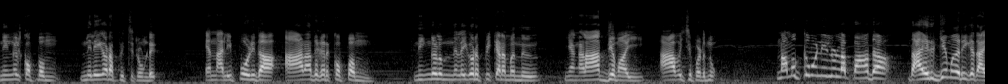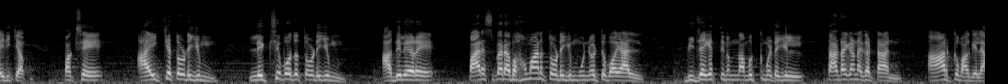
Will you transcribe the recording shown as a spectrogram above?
നിങ്ങൾക്കൊപ്പം നിലയുറപ്പിച്ചിട്ടുണ്ട്. എന്നാൽ ഇപ്പോഴിതാ ആരാധകർക്കൊപ്പം നിങ്ങളും നിലയുറപ്പിക്കണമെന്ന് ഞങ്ങൾ ആദ്യമായി ആവശ്യപ്പെടുന്നു. നമുക്ക് മുന്നിലുള്ള പാത ദൈർഘ്യമേറിയതായിരിക്കാം. പക്ഷേ ഐക്യത്തോടെയും ലക്ഷ്യബോധത്തോടെയും അതിലേറെ പരസ്പര ബഹുമാനത്തോടെയും മുന്നോട്ട് പോയാൽ വിജയത്തിനും നമുക്കുമിടയിൽ തടകണ കെട്ടാൻ ആർക്കുമാകില്ല.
